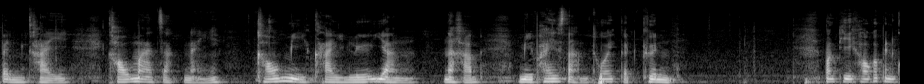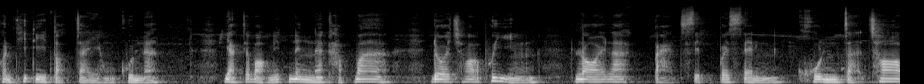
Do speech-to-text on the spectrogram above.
เป็นใคร เขามาจากไหน เขามีใครหรือยังนะครับ มีไพ่สามถ้วยเกิดขึ้น บางทีเขาก็เป็นคนที่ดีต่อใจของคุณนะ อยากจะบอกนิดนึงนะครับว่า โดยเฉพาะผู้หญิงร้อยละ 80%คุณจะชอบ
